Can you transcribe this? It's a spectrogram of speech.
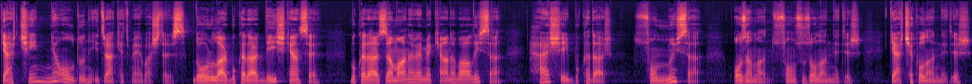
gerçeğin ne olduğunu idrak etmeye başlarız. Doğrular bu kadar değişkense, bu kadar zamana ve mekana bağlıysa, her şey bu kadar sonluysa o zaman sonsuz olan nedir? Gerçek olan nedir?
